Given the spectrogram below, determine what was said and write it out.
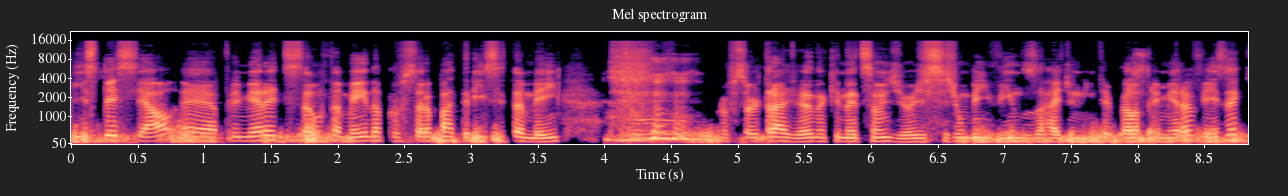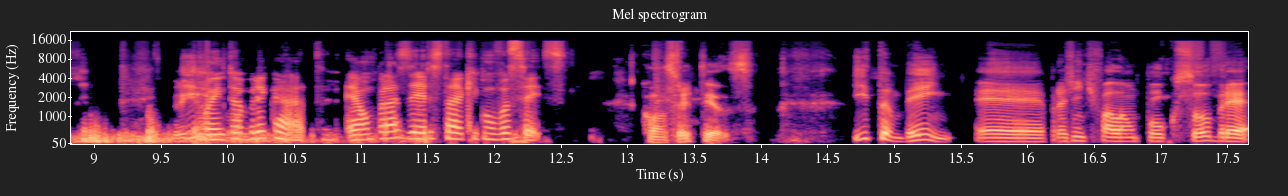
Em especial, é, a primeira edição também da professora Patrícia e também do professor Trajano aqui na edição de hoje. Sejam bem-vindos à Rádio Ninter pela primeira vez aqui. Obrigado. Muito obrigada. É um prazer estar aqui com vocês. Com certeza. E também, é, para a gente falar um pouco sobre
